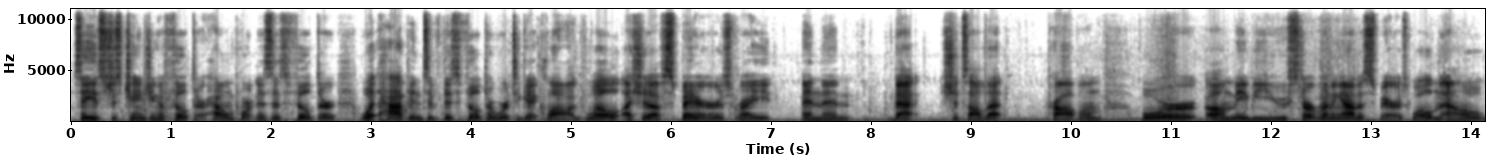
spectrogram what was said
Say it's just changing a filter. How important is this filter? What happens if this filter were to get clogged? Well, I should have spares, right? And then that should solve that problem. Or um, maybe you start running out of spares. Well, now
